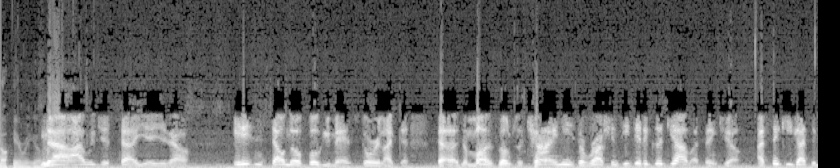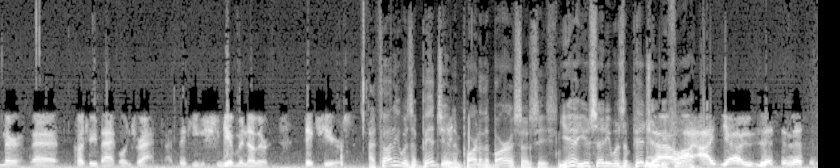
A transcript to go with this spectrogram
oh here we go. No, I would just tell you, you know, he didn't sell no boogeyman story like the the, the Muslims, the Chinese, the Russians. He did a good job, I think, Joe. I think he got the Amer- uh, country back on track. I think you should give him another six years. I thought he was a pigeon and part of the bar association. Yeah, you said he was a pigeon no, before. I, I yeah. Listen, listen.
